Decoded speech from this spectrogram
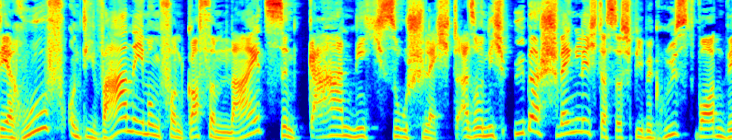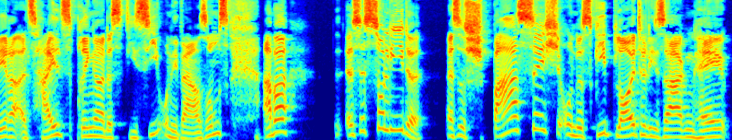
der Ruf und die Wahrnehmung von Gotham Knights sind gar nicht so schlecht. Also nicht überschwänglich, dass das Spiel begrüßt worden wäre als Heilsbringer des DC-Universums, aber es ist solide. Es ist spaßig und es gibt Leute, die sagen, hey,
